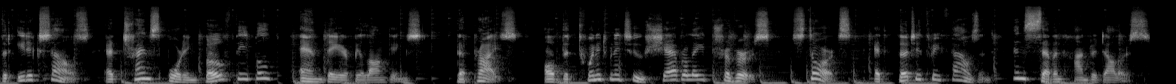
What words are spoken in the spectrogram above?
that it excels at transporting both people and their belongings. The price of the 2022 Chevrolet Traverse starts at $33,700.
